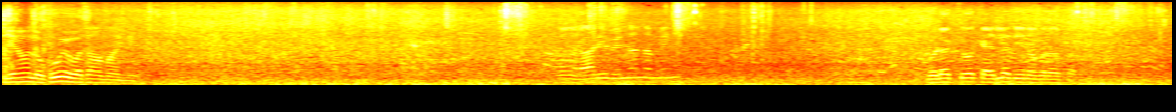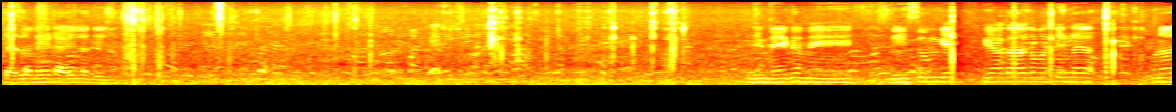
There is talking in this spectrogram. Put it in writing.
තියෙනවා ලොකු ඒවා සාමාන්‍යයෙන්. මම රාඩිය වෙන්නන්නම් මේ. ගොඩක් ඒවා කැඩලා තියෙනවා කරාපර. කැඩලා මෙහෙට ඇවිල්ලා තියෙනවා. ඉතින් මේක මේ මිනිස්සුන්ගේ ක්‍රියාකාරකමක් හින්දා වුණා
